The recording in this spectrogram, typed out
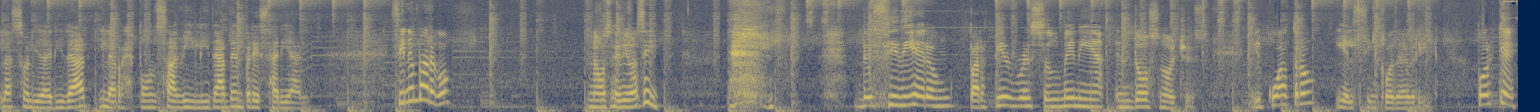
la solidaridad y la responsabilidad empresarial. Sin embargo, no se dio así. Decidieron partir WrestleMania en dos noches, el 4 y el 5 de abril. ¿Por qué?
